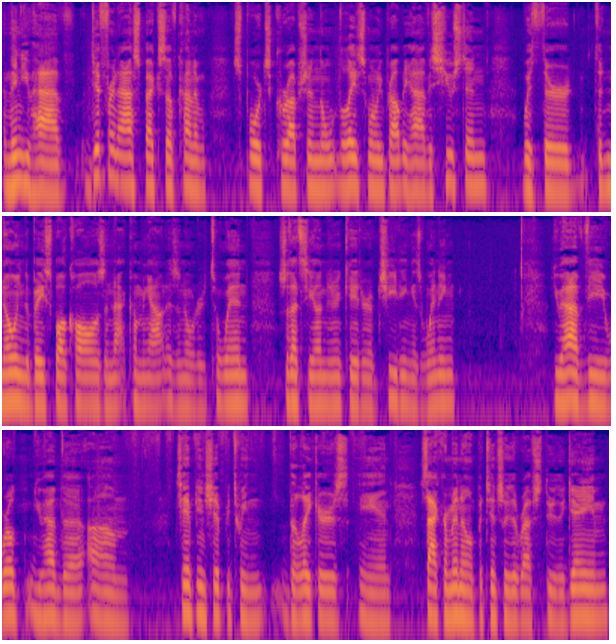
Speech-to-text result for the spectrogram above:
And then you have different aspects of kind of sports corruption. The, the latest one we probably have is Houston with their the knowing the baseball calls and that coming out as an order to win. So that's the indicator of cheating is winning. You have the world. You have the um, championship between the Lakers and Sacramento. Potentially the refs through the game.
